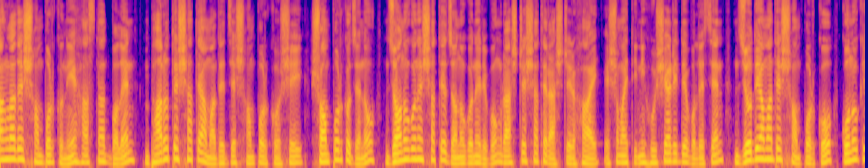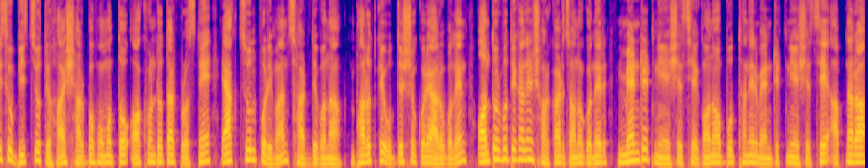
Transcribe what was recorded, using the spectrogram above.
বাংলাদেশ সম্পর্ক নিয়ে হাসনাত বলেন, ভারতের সাথে আমাদের যে সম্পর্ক, সেই সম্পর্ক যেন জনগণের সাথে জনগণের এবং রাষ্ট্রের সাথে রাষ্ট্রের হয়। এ সময় তিনি হুঁশিয়ারি দিয়ে বলেছেন, যদি আমাদের সম্পর্ক কোনো কিছু বিচ্যুত হয়, সার্বভৌমত্ব অখণ্ডতার প্রশ্নে এক চুল পরিমাণ ছাড় দেব না। ভারতকে উদ্দেশ্য করে আরও বলেন, অন্তর্বর্তীকালীন সরকার জনগণের ম্যান্ডেট নিয়ে এসেছে, গণ অভ্যুত্থানের ম্যান্ডেট নিয়ে এসেছে। আপনারা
